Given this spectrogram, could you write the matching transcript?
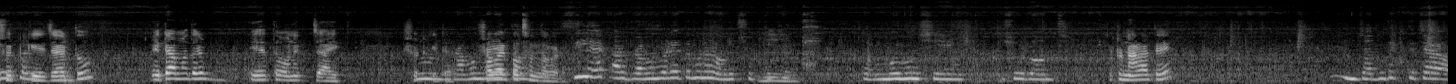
শুটকি জাদু এটা আমাদের এতে অনেক যায় শুটকিটা। সবাই পছন্দ করে। সিলেট আর ব্রাহ্মণবাড়িয়াতে মনে হয় অনেক শুটকি। তারপর ময়মনসিং কিশোরগঞ্জ। একটু নাড়াতে। জাদু দেখতে চাও?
